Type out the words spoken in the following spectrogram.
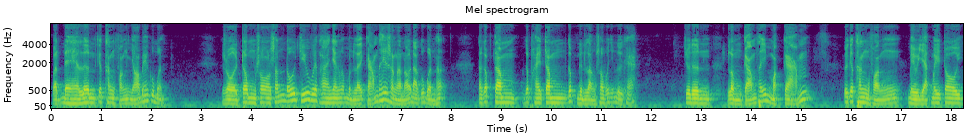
và đè lên cái thân phận nhỏ bé của mình. Rồi trong so sánh đối chiếu với tha nhân đó mình lại cảm thấy rằng là nỗi đau của mình hết nó gấp trăm, gấp hai trăm, gấp nghìn lần so với những người khác. Cho nên lòng cảm thấy mặc cảm với cái thân phận bèo dạt mây trôi.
